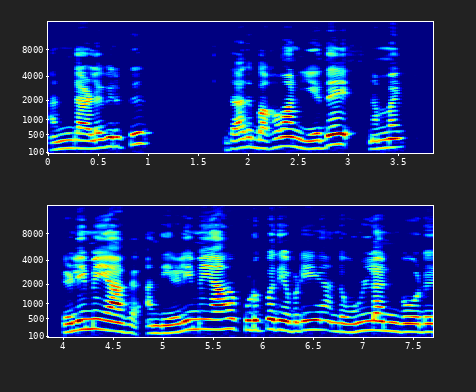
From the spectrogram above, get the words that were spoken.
அந்த அளவிற்கு அதாவது பகவான் எதை நம்மை எளிமையாக அந்த எளிமையாக கொடுப்பது எப்படி? அந்த உள்ளன்போடு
